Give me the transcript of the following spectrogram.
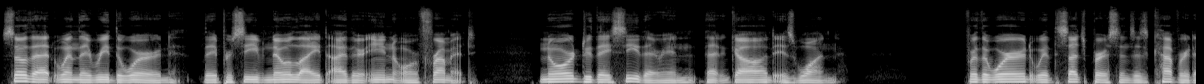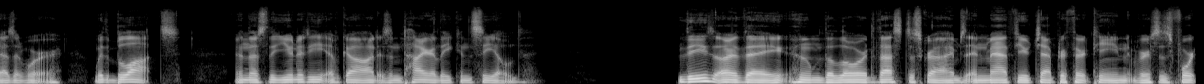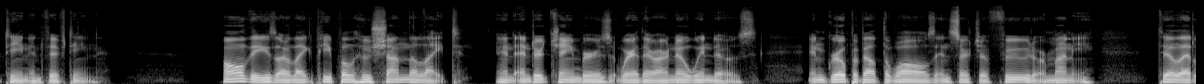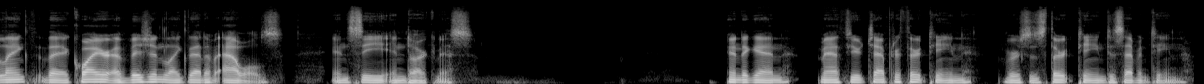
So that when they read the Word, they perceive no light either in or from it, nor do they see therein that God is one. For the Word with such persons is covered, as it were, with blots and thus the unity of God is entirely concealed. These are they whom the Lord thus describes in Matthew chapter 13 verses 14 and 15. All these are like people who shun the light and enter chambers where there are no windows and grope about the walls in search of food or money till at length they acquire a vision like that of owls and see in darkness. And again, Matthew chapter 13, verses 13 to 17.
